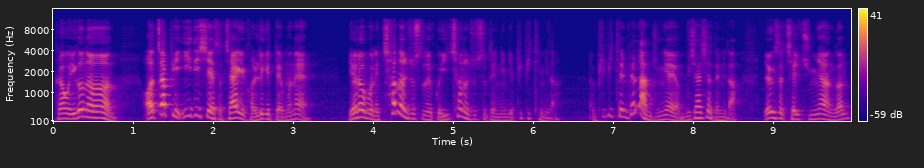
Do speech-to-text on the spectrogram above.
그리고 이거는 어차피 EDC에서 제약이 걸리기 때문에 여러분이 1000원 줄 수도 있고 2000원 줄 수도 있는 게 PPT입니다. PPT는 별로 안 중요해요. 무시하셔도 됩니다. 여기서 제일 중요한 건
